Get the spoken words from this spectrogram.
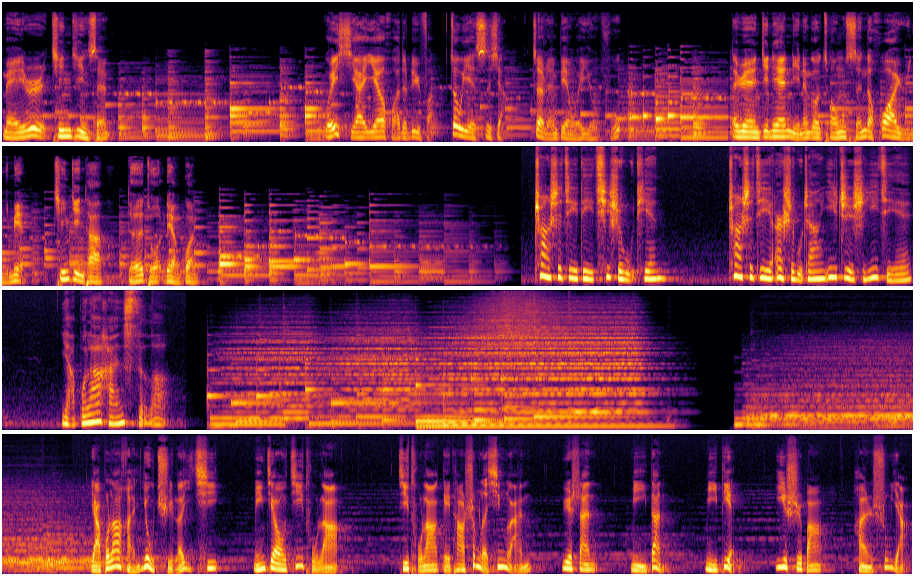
每日亲近神，唯喜爱耶和华的律法，昼夜思想，这人便为有福。但愿今天你能够从神的话语里面亲近他，得着亮光。创世纪第七十五天，创世纪二十五章一至十一节，亚伯拉罕死了。亚伯拉罕又娶了一妻，名叫基土拉。基土拉给他生了新兰、约山、米旦、米甸、伊施巴和舒雅。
